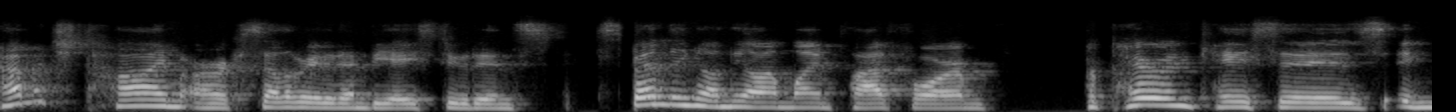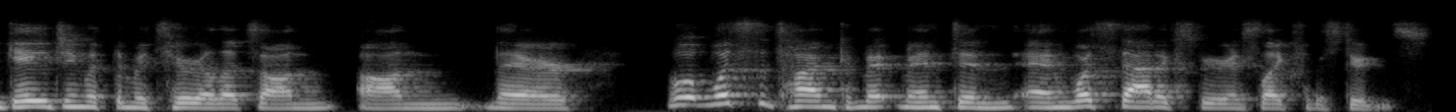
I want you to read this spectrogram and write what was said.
how much time are accelerated MBA students spending on the online platform, preparing cases, engaging with the material that's on on there? what's the time commitment and and what's that experience like for the students?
